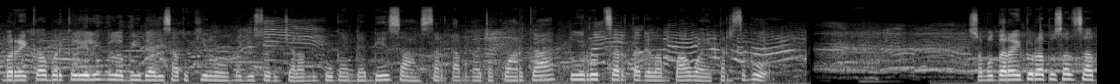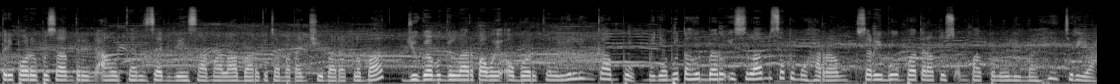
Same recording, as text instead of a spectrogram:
Mereka berkeliling lebih dari satu kilo menyusuri jalan lingkungan dan desa serta mengajak warga turut serta dalam pawai tersebut. Sementara itu ratusan santri pondok pesantren Al-Kanza di Desa Malabar, Kecamatan Cibadak, Lebak juga menggelar pawai obor keliling kampung menyambut Tahun Baru Islam 1 Muharram 1445 Hijriah.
